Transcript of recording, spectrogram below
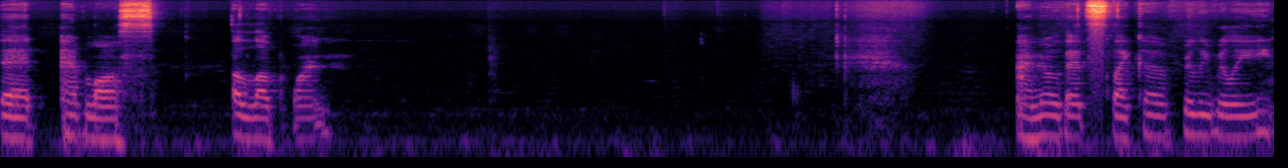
that have lost a loved one. I know that's like a really, really,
